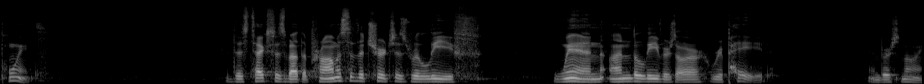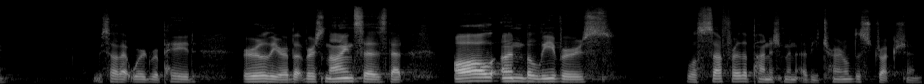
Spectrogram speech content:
point. This text is about the promise of the church's relief when unbelievers are repaid. In verse 9. We saw that word repaid earlier, but verse 9 says that all unbelievers will suffer the punishment of eternal destruction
